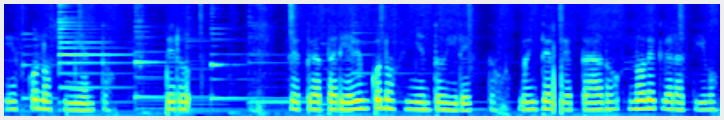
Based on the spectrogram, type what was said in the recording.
es conocimiento, pero se trataría de un conocimiento directo, no interpretado, no declarativo,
